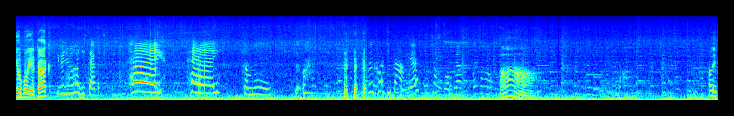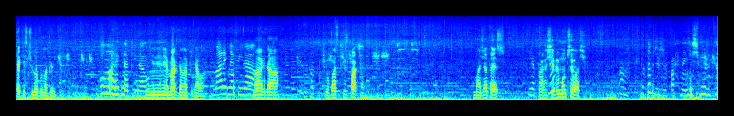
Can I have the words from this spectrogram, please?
I oboje, tak? I będziemy chodzić tak. Hej! Hej! To my. Wychodzi tam, wiesz? Pociągło, wiatr. A. Ale i tak jest ciulowo napięty. Bo Marek napinał. Nie, nie, nie, Magda napinała. Marek napinał. Magda. Kiełbaski już pachną. Madzia też. Ja Trochę pachnę? się wymączyłaś. To dobrze, że pachnę, nie śmierdzę.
